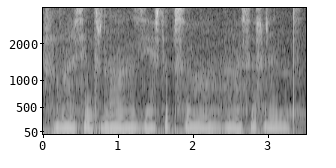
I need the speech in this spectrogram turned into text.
a formar-se entre nós e esta pessoa à nossa frente.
